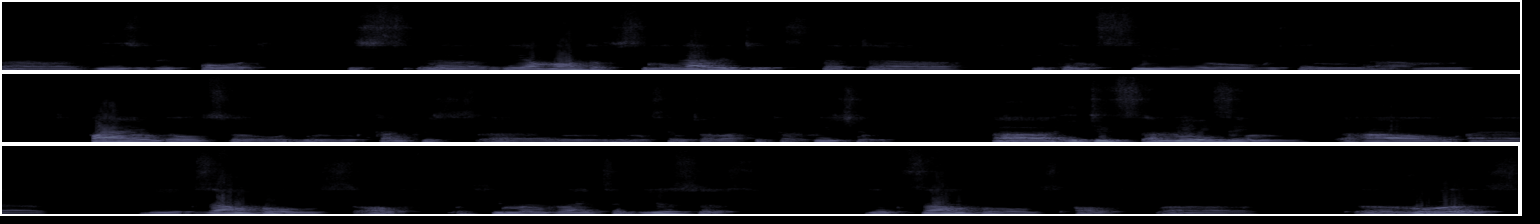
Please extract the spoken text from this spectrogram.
uh, these reports is the amount of similarities that we can see or we can um, find also in countries in, in Central Africa region. Uh, it is amazing how uh, the examples of human rights abuses, the examples of uh, uh rulers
